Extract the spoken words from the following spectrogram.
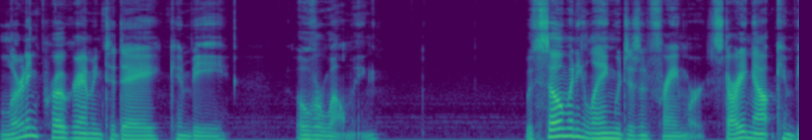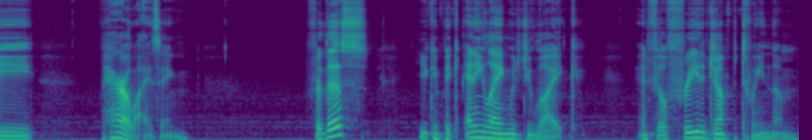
Learning programming today can be overwhelming. With so many languages and frameworks, starting out can be paralyzing. For this, you can pick any language you like and feel free to jump between them.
